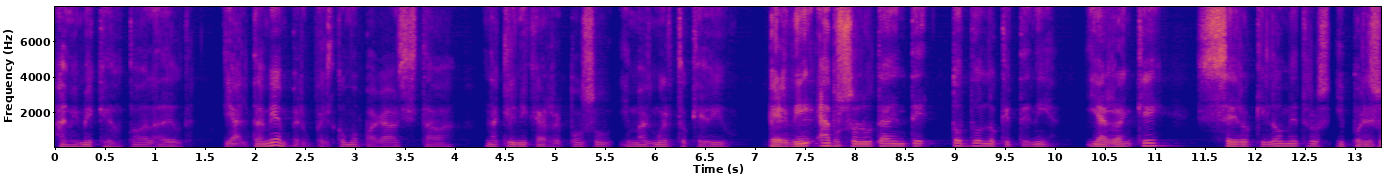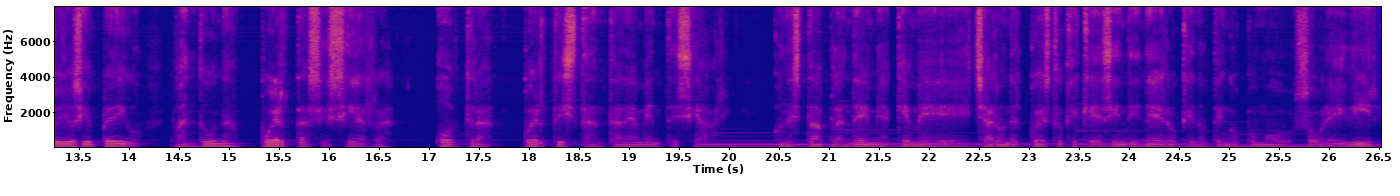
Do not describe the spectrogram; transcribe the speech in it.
a mí me quedó toda la deuda. Y a él también, pero él cómo pagaba si estaba en una clínica de reposo y más muerto que vivo. Perdí absolutamente todo lo que tenía. Y arranqué cero kilómetros y por eso yo siempre digo, cuando una puerta se cierra, otra puerta instantáneamente se abre. Con esta pandemia que me echaron del puesto, que quedé sin dinero, que no tengo cómo sobrevivir,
